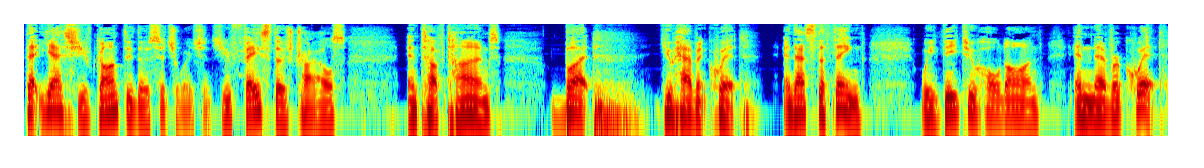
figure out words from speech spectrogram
that yes, you've gone through those situations. You've faced those trials and tough times, but you haven't quit. And that's the thing. We need to hold on and never quit.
